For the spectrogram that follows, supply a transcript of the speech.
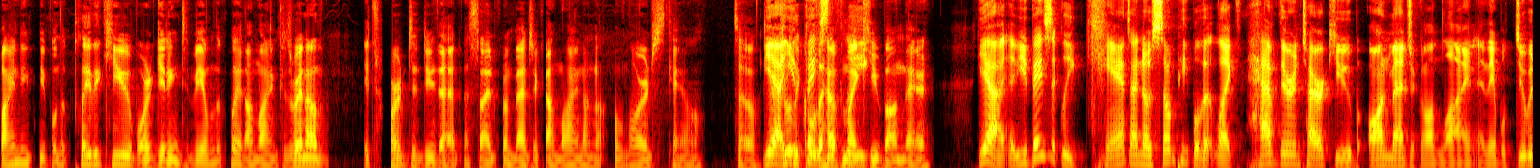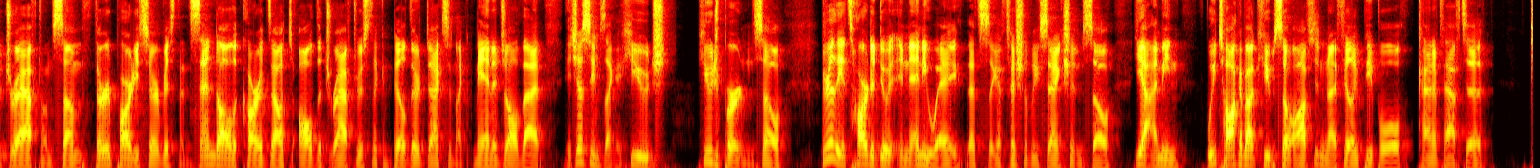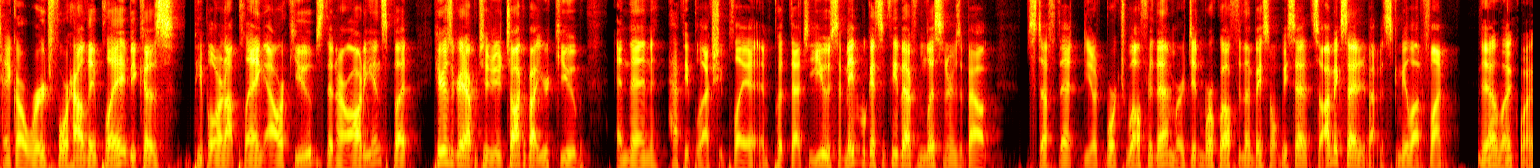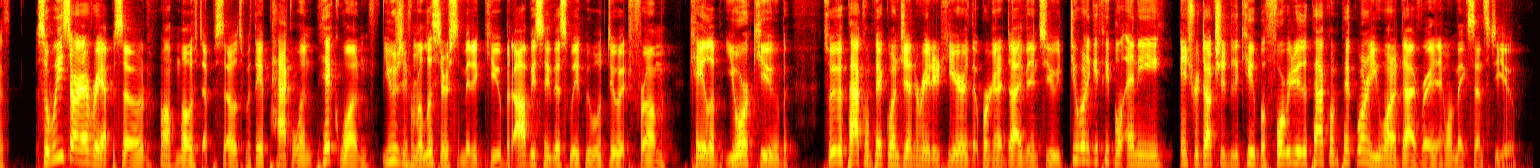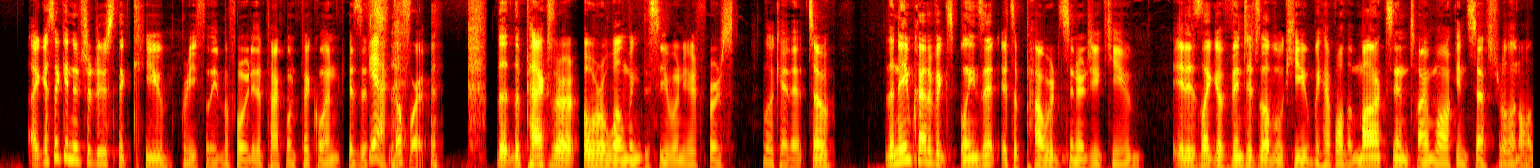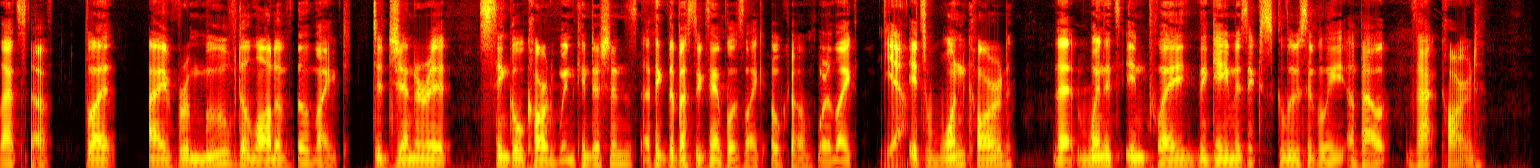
finding people to play the cube or getting to be able to play it online. Because right now it's hard to do that aside from Magic Online on a large scale. So Yeah, it's really cool to have my cube on there. Yeah, you basically can't. I know some people that like have their entire cube on Magic Online and they will do a draft on some third party service, then send all the cards out to all the drafters so they can build their decks and like manage all that. It just seems like a huge, huge burden. So really it's hard to do it in any way that's like officially sanctioned. So yeah, I mean, we talk about cubes so often and I feel like people kind of have to take our word for how they play because people are not playing our cubes than our audience. But here's a great opportunity to talk about your cube and then have people actually play it and put that to use. And maybe we'll get some feedback from listeners about stuff that you know worked well for them or didn't work well for them based on what we said. So I'm excited about it. It's gonna be a lot of fun. Yeah, likewise. So we start every episode, well, most episodes, with a pack one, pick one, usually from a listener submitted cube. But obviously this week we will do it from Caleb, your cube. So we have a pack one, pick one generated here that we're going to dive into. Do you want to give people any introduction to the cube before we do the pack one, pick one, or you want to dive right in? What makes sense to you? I guess I can introduce the cube briefly before we do the pack one pick one because it's Yeah, go for it. the the packs are overwhelming to see when you first look at it. So the name kind of explains it. It's a powered synergy cube. It is like a vintage level cube. We have all the Mox in, time walk, ancestral, and all that stuff. But I've removed a lot of the like degenerate single card win conditions. I think the best example is like Oko, where like Yeah. it's one card that when it's in play, the game is exclusively about that card.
